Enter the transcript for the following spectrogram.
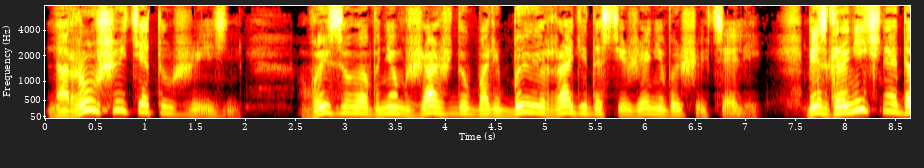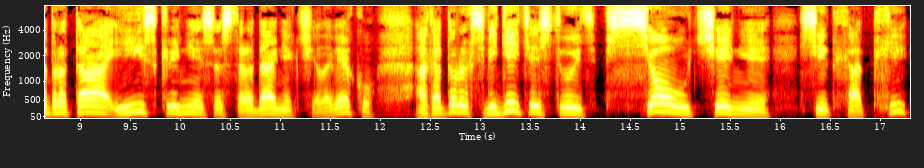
нарушить эту жизнь, вызвало в нем жажду борьбы ради достижения высших целей. Безграничная доброта и искреннее сострадание к человеку, о которых свидетельствует все учение Сиддхатхи,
